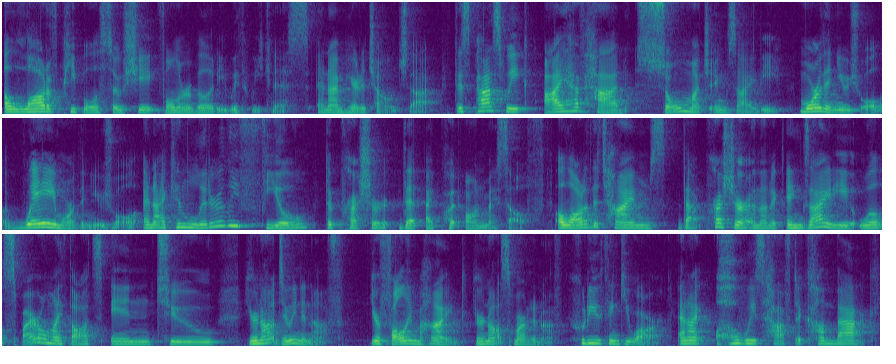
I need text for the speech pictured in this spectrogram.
A lot of people associate vulnerability with weakness, and I'm here to challenge that. This past week, I have had so much anxiety, more than usual, way more than usual, and I can literally feel the pressure that I put on myself. A lot of the times, that pressure and that anxiety will spiral my thoughts into you're not doing enough. You're falling behind. You're not smart enough. Who do you think you are? And I always have to come back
